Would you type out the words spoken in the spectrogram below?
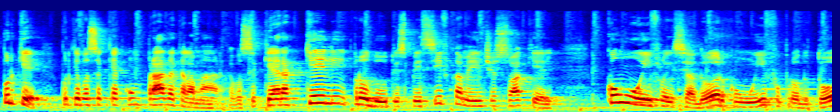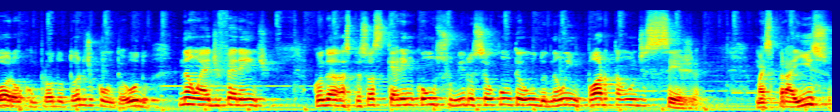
Por quê? Porque você quer comprar daquela marca, você quer aquele produto especificamente só aquele. Com o influenciador, com o infoprodutor ou com o produtor de conteúdo, não é diferente. Quando as pessoas querem consumir o seu conteúdo, não importa onde seja. Mas para isso,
